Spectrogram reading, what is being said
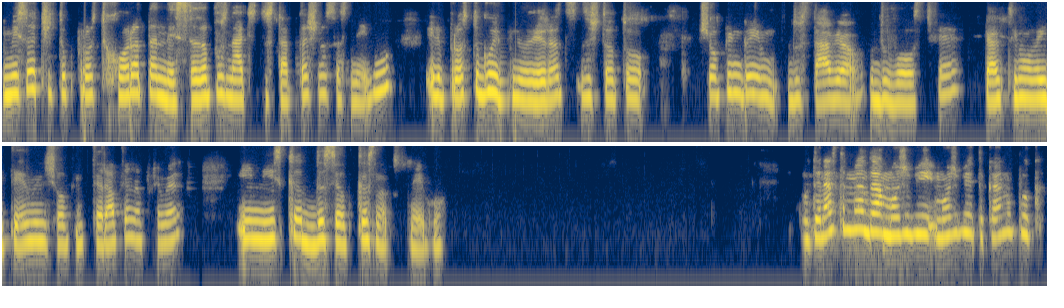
Мисля, че тук просто хората не са запознати достатъчно с него или просто го игнорират, защото шопинга им доставя удоволствие, както имаме и термин шопинг терапия, например, и не искат да се откъснат от него. От една страна, да, може би, може би е така, но пък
